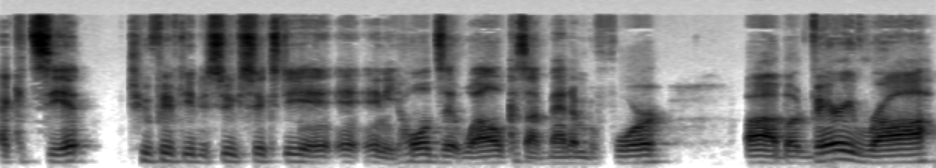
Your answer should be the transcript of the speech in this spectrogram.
I could see it 250 to 260, and, he holds it well because I've met him before. Uh, but very raw,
